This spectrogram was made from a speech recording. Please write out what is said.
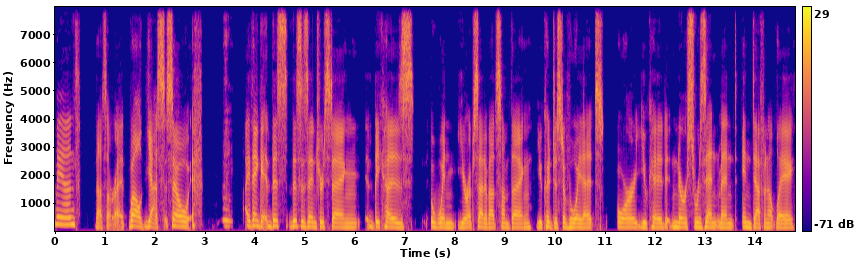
man. that's all right. Well, yes. So I think this this is interesting because when you're upset about something, you could just avoid it, or you could nurse resentment indefinitely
